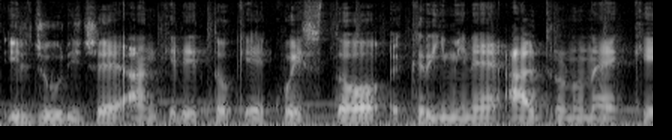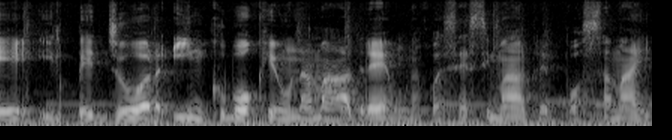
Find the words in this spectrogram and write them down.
il giudice ha anche detto che questo crimine altro non è che il peggior incubo che una madre, una qualsiasi madre possa mai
